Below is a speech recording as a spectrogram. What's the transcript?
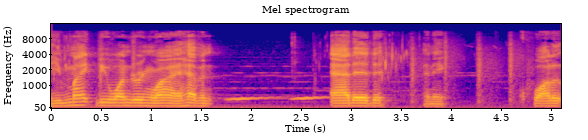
And you might be wondering why I haven't added any quali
